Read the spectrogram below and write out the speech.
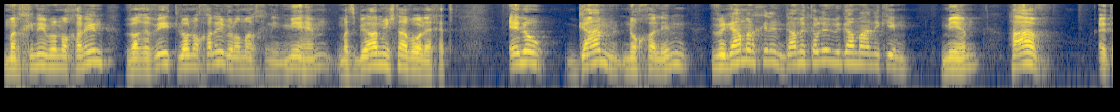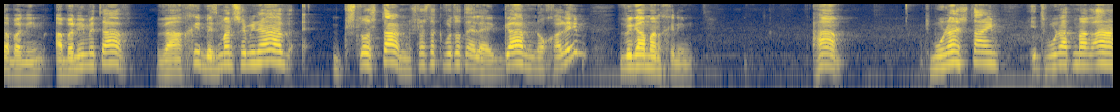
מנחילין ולא נוחלין, והרביעית לא נוחלין ולא מנחילין. מי הם? מסבירה המשנה והולכת. אלו גם נוחלין וגם מנחילין, גם מקבלים וגם מעניקים. מי הם? האב את הבנים, הבנים את האב, והאחים בזמן שמן האב, שלושתם, שלושת הקבוצות האלה, גם נוחלים וגם מנחילים. התמונה שתיים היא תמונת מראה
